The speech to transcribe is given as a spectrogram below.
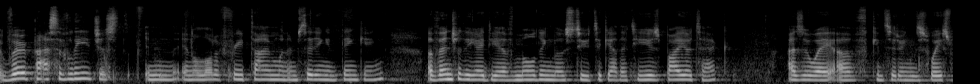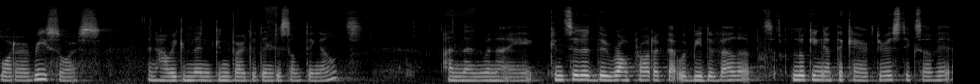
very passively, just in, in a lot of free time when I'm sitting and thinking, eventually the idea of molding those two together to use biotech as a way of considering this wastewater a resource and how we can then convert it into something else. And then when I considered the raw product that would be developed, looking at the characteristics of it,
